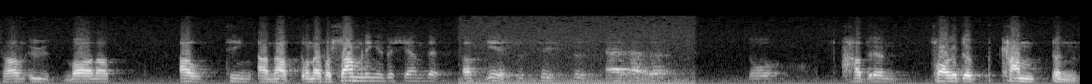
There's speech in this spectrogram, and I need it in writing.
så har han utmanat allt allting annat. Och när församlingen bekände att Jesus Kristus är Herre, då hade den tagit upp kampen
